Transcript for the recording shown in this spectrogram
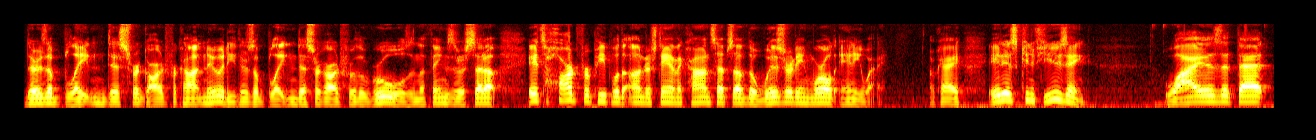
there's a blatant disregard for continuity. There's a blatant disregard for the rules and the things that are set up. It's hard for people to understand the concepts of the wizarding world anyway. Okay? It is confusing. Why is it that,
